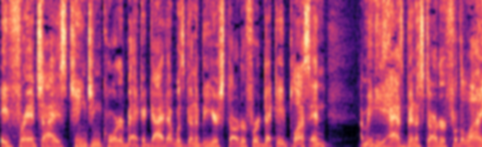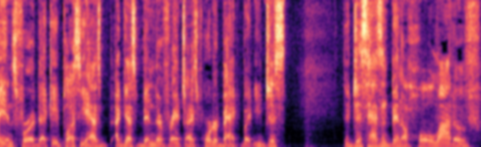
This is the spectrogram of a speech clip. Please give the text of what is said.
a franchise changing quarterback, a guy that was going to be your starter for a decade plus. And I mean, he has been a starter for the Lions for a decade plus. He has, I guess, been their franchise quarterback, but you just, there just hasn't been a whole lot of,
